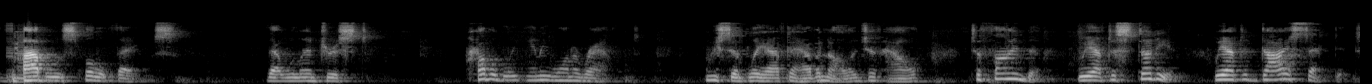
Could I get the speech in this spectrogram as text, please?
The Bible is full of things that will interest probably anyone around. We simply have to have a knowledge of how to find them. We have to study it. We have to dissect it.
